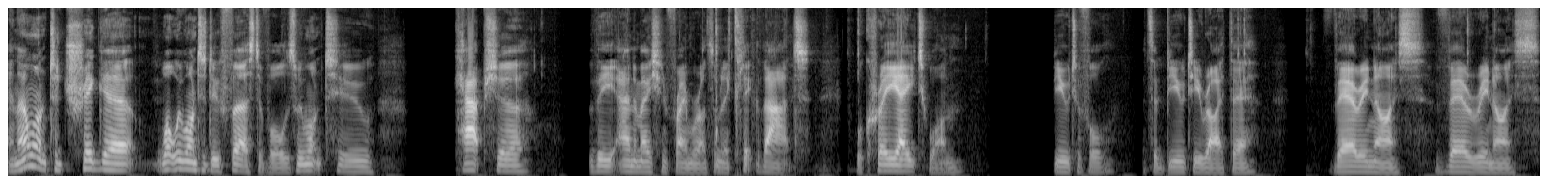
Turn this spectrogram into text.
And I want to trigger, what we want to do first of all is we want to capture the animation frame we're on. So I'm going to click that. We'll create one. Beautiful. It's a beauty right there. Very nice. Very nice.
